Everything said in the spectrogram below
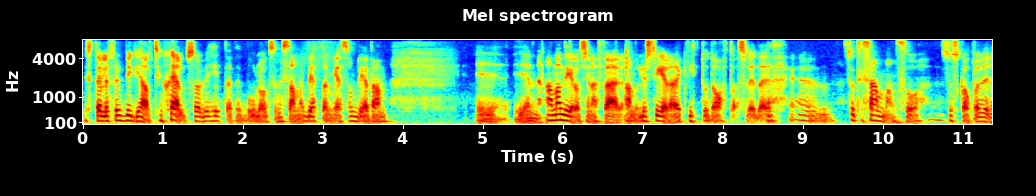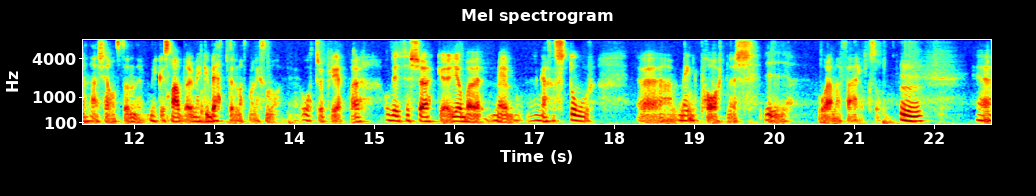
istället för att bygga allting själv så har vi hittat ett bolag som vi samarbetar med som redan i, i en annan del av sin affär analyserar kvittodata och så vidare. Ehm, Så tillsammans så, så skapar vi den här tjänsten mycket snabbare, mycket bättre än att man liksom återupprepar. Och vi försöker jobba med en ganska stor eh, mängd partners i vår affär också. Eh,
